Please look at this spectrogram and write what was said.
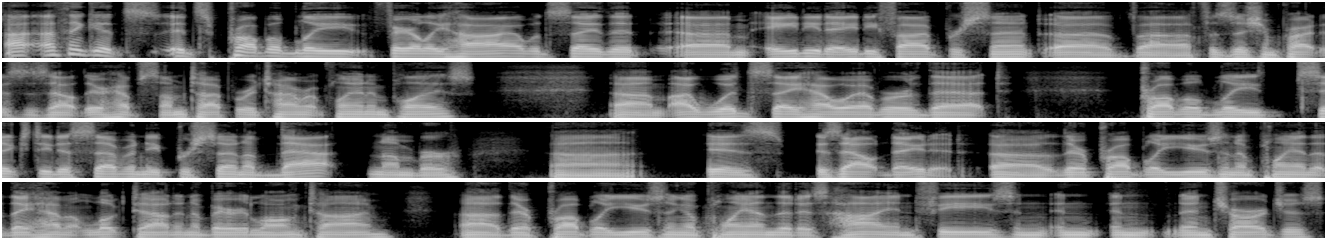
I, think it's it's probably fairly high. I would say that um, eighty to eighty five percent of uh, physician practices out there have some type of retirement plan in place. Um, I would say, however, that probably sixty to seventy percent of that number uh, is is outdated. Uh, they're probably using a plan that they haven't looked at in a very long time. Uh, they're probably using a plan that is high in fees and, and, and, and, charges.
